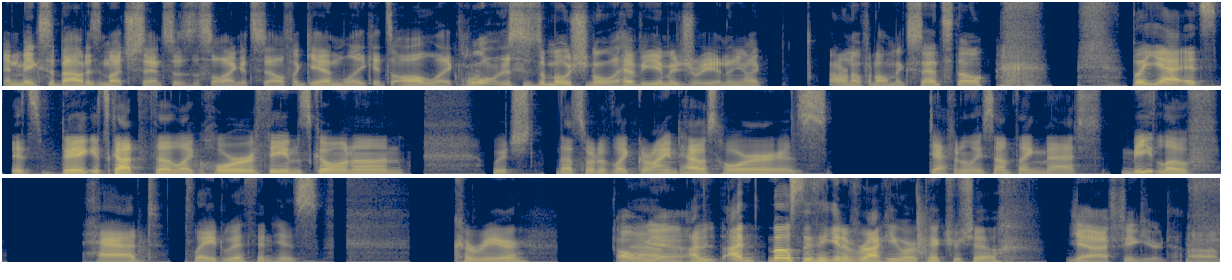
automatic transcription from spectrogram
and makes about as much sense as the song itself. Again, like it's all like, whoa, this is emotional, heavy imagery, and then you're like, I don't know if it all makes sense though. but yeah, it's it's big. It's got the like horror themes going on, which that sort of like grindhouse horror is definitely something that Meatloaf had played with in his career. Oh Um, yeah, I'm I'm mostly thinking of Rocky Horror Picture Show. Yeah, I figured. Um,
